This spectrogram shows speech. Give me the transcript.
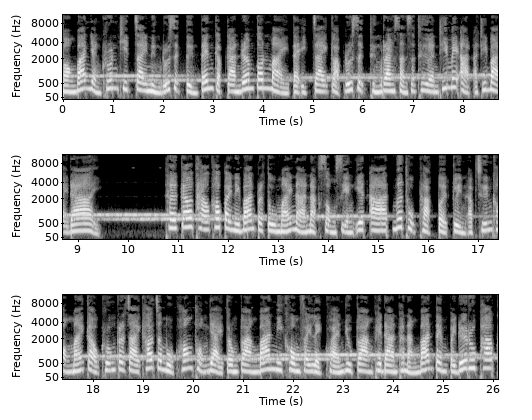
มองบ้านอย่างครุ่นคิดใจหนึ่งรู้สึกตื่นเต้นกับการเริ่มต้นใหม่ แต่อีกใจกลับรู้สึกถึงแรงสั่นสะเทือนที่ไม่อาจอธิบายได้ เธอก้าวเท้าเข้าไปในบ้านประตูไม้หนาหนักส่งเสียงเอียดอาดเมื่อถูกผลักเปิดกลิ่นอับชื้นของไม้เก่าคลุ้งกระจายเข้าจมูกห้องถงใหญ่ตรงกลางบ้านมีโคมไฟเหล็กแขวนอยู่กลางเพดานผนังบ้านเต็มไปด้วยรูปภาพเ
